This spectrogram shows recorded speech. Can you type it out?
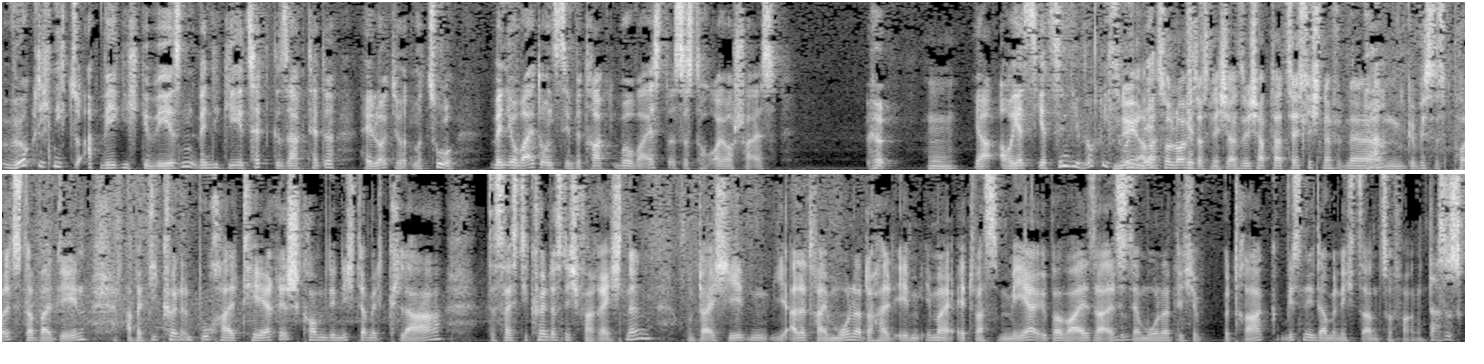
wirklich nicht so abwegig gewesen, wenn die GEZ gesagt hätte, hey Leute, hört mal zu, wenn ihr weiter uns den Betrag überweist, das ist doch euer Scheiß. Hm. Ja, aber jetzt, jetzt sind die wirklich so. Nee, nett. aber so läuft jetzt, das nicht. Also ich habe tatsächlich eine, eine, ja? ein gewisses Polster bei denen, aber die können buchhalterisch, kommen die nicht damit klar. Das heißt, die können das nicht verrechnen. Und da ich jeden, alle drei Monate halt eben immer etwas mehr überweise als mhm. der monatliche Betrag, wissen die damit nichts anzufangen. Das ist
